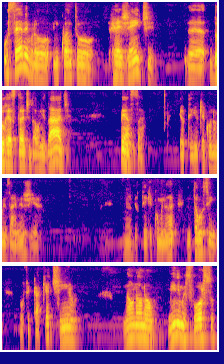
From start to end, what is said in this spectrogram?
o cérebro, enquanto regente de, do restante da unidade, pensa: eu tenho que economizar energia. É. Eu tenho que combinar. Então, assim, vou ficar quietinho. Não, não, não. Mínimo esforço.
